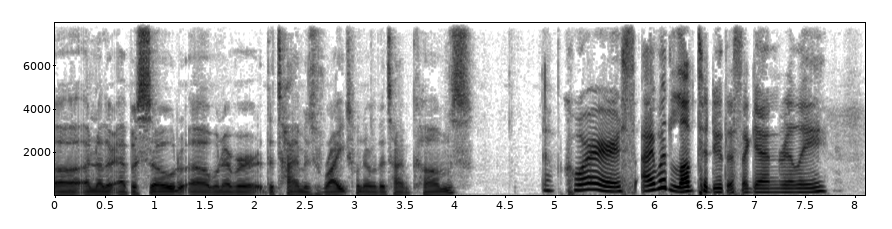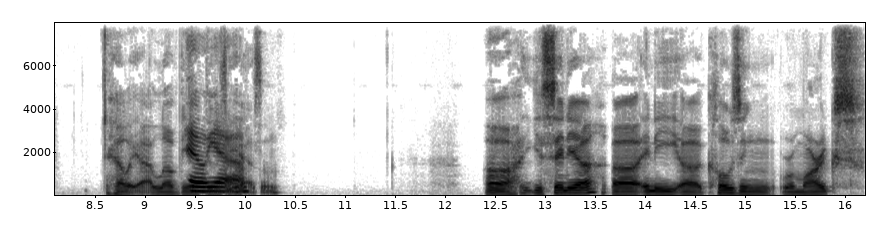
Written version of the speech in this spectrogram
uh another episode uh whenever the time is right, whenever the time comes. Of course. I would love to do this again, really. Hell yeah, I love the Hell yeah. enthusiasm. Uh, Yesenia, uh, any uh closing remarks?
